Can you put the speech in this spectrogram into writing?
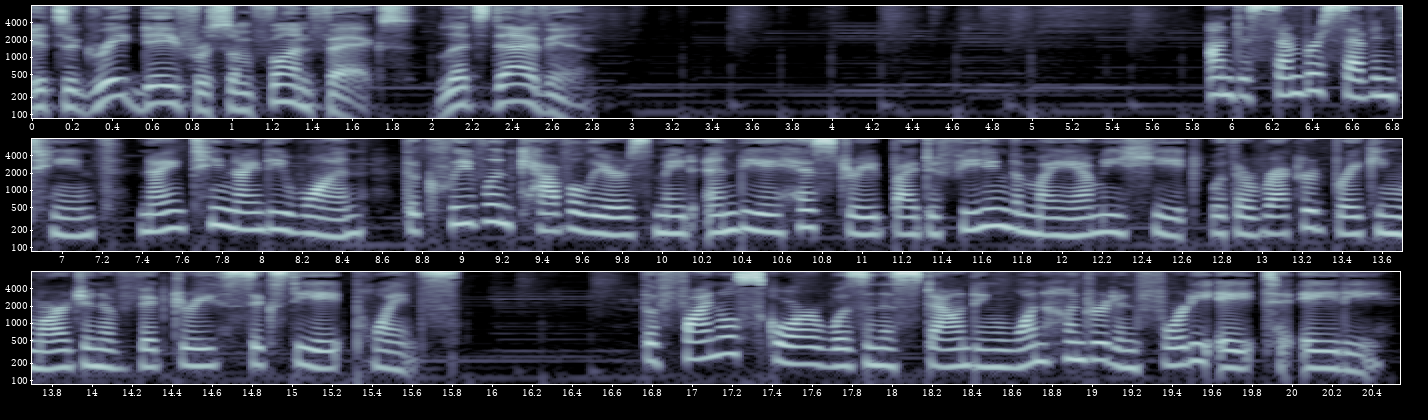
It's a great day for some fun facts. Let's dive in. On December 17, 1991, the Cleveland Cavaliers made NBA history by defeating the Miami Heat with a record breaking margin of victory 68 points. The final score was an astounding 148 to 80.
